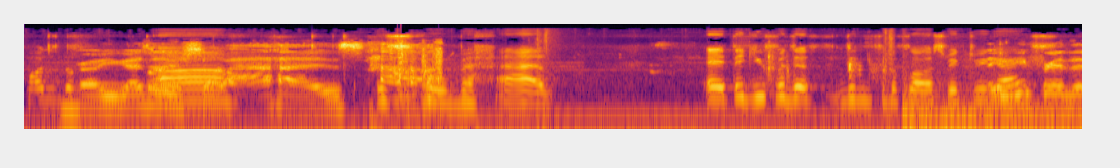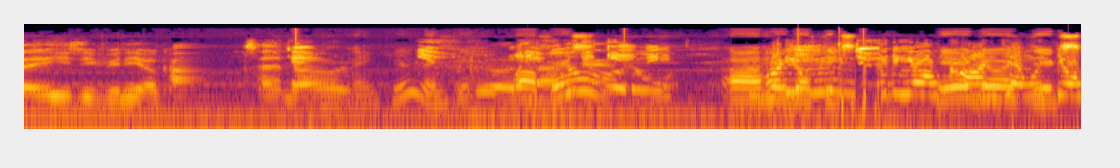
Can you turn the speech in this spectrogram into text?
Bro, you guys are so Uh, ass. It's so bad. Hey, thank you for the thank you for the flawless victory, Thank you for the easy video content, bro. Thank you. Thank you. Good Oh, job. uh, What do you mean video here content with your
